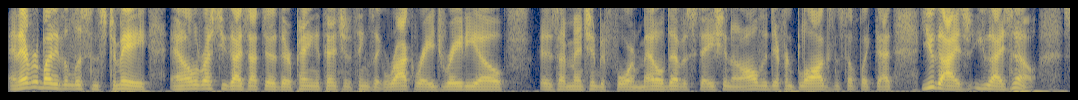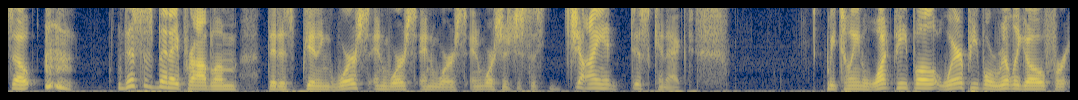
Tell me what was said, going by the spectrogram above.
And everybody that listens to me and all the rest of you guys out there that are paying attention to things like Rock Rage Radio, as I mentioned before, and Metal Devastation and all the different blogs and stuff like that, you guys you guys know. So this has been a problem that is getting worse and worse and worse and worse. There's just this giant disconnect between what people, where people really go for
